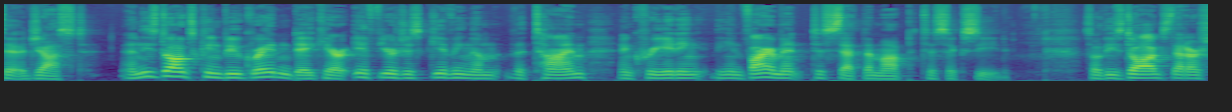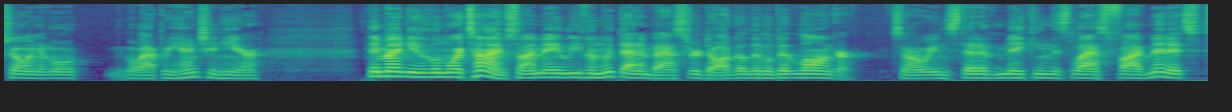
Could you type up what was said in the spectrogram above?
to adjust and these dogs can do great in daycare if you're just giving them the time and creating the environment to set them up to succeed. So these dogs that are showing a little, little apprehension here, they might need a little more time. So I may leave them with that ambassador dog a little bit longer. So instead of making this last five minutes,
